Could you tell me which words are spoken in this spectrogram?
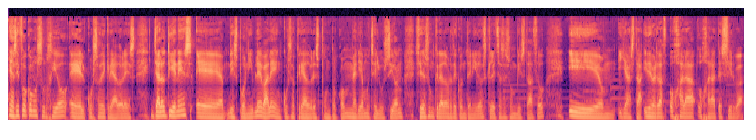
Y así fue como surgió el curso de creadores. Ya lo tienes eh, disponible, ¿vale? En cursocreadores.com. Me haría mucha ilusión si eres un creador de contenidos que le echases un vistazo. Y, um, ya está. Y de verdad, ojalá, ojalá te sirva.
